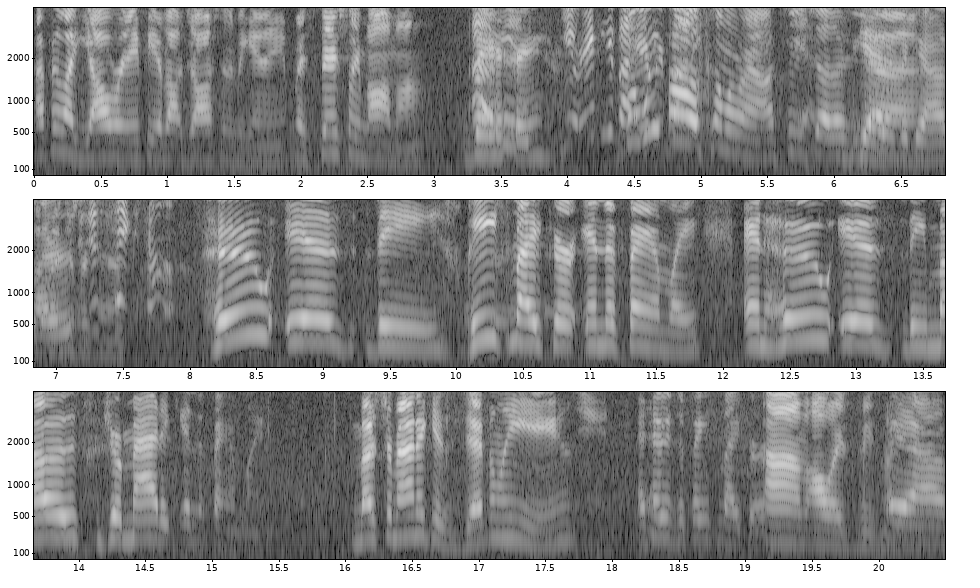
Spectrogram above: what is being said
I feel like y'all were iffy about Josh in the beginning, but especially Mama. Very. Oh, you're iffy about But we've all come around to each other's Yeah, significant others. It just takes time. Who is the peacemaker in the family, and who is the most dramatic in the family? Most dramatic is definitely you. And who's the peacemaker? I'm always a peacemaker. Yeah.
